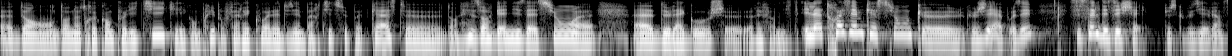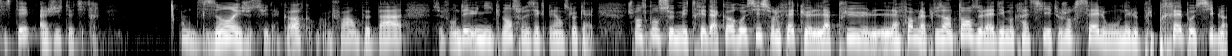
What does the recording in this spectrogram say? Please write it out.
euh, dans, notre camp politique, y compris pour faire écho à la deuxième partie de ce podcast, euh, dans les organisations de la gauche réformiste. Et la troisième question que, que j'ai à poser, c'est celle des échelles, puisque vous y avez insisté à juste titre en disant, et je suis d'accord qu'encore une fois, on ne peut pas se fonder uniquement sur les expériences locales. Je pense qu'on se mettrait d'accord aussi sur le fait que la, plus, la forme la plus intense de la démocratie est toujours celle où on est le plus près possible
